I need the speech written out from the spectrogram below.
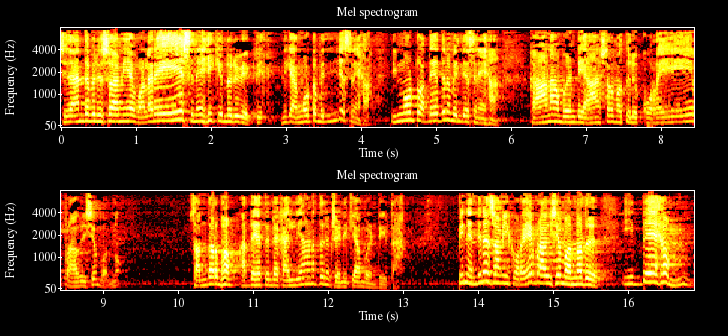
ചിദാനന്ദപുരസ്വാമിയെ വളരെ സ്നേഹിക്കുന്ന ഒരു വ്യക്തി. എനിക്ക് അങ്ങോട്ടും വലിയ സ്നേഹ. ഇങ്ങോട്ടും അദ്ദേഹത്തിനും വലിയ സ്നേഹ. കാണാൻ വേണ്ടി ആശ്രമത്തിൽ കുറേ പ്രാവശ്യം വന്നു. സന്ദർഭം അദ്ദേഹത്തിന്റെ കല്യാണത്തിന് ക്ഷണിക്കാൻ വേണ്ടിയിട്ടാ. പിന്നെ എന്തിനാ സ്വാമി കുറെ പ്രാവശ്യം വന്നത്? ഇദ്ദേഹം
